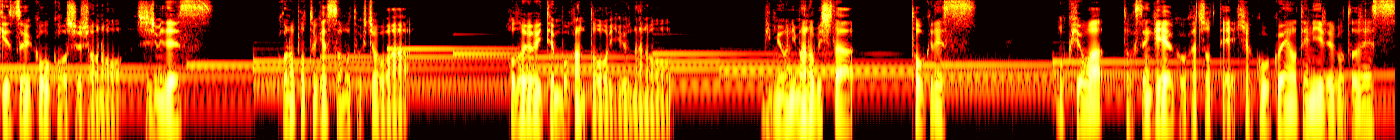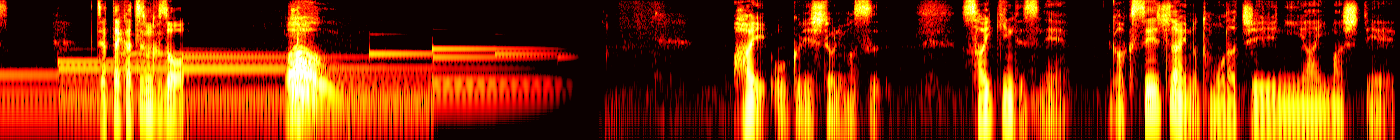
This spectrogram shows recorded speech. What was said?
月井高校首相のしじみです。このポッドキャストの特徴は、程よいテンポ感という名の微妙に間延びしたトークです。目標は独占契約を勝ち取って100億円を手に入れることです。絶対勝ち抜くぞおはい、お送りしております。最近ですね、学生時代の友達に会いまして、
